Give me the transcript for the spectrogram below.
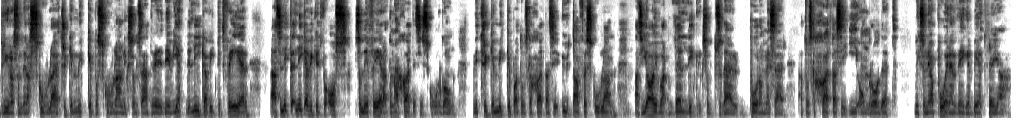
bryr oss om deras skola. Jag trycker mycket på skolan. Liksom, så att det, är, det är lika viktigt för er Alltså lika, lika viktigt för oss som det är för er att de här sköter sin skolgång. Vi trycker mycket på att de ska sköta sig utanför skolan. Alltså jag har ju varit väldigt liksom sådär på dem med så här, att de ska sköta sig i området. Liksom ni har på er en VGB-tröja.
